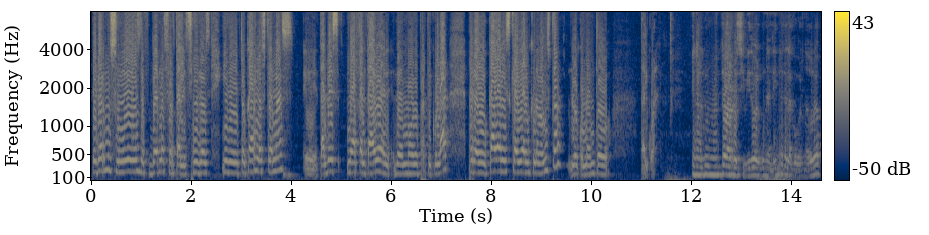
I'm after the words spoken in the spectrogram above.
de vernos unidos, de vernos fortalecidos y de tocar los temas. Eh, tal vez me ha faltado de modo particular, pero cada vez que hay algo que no me gusta, lo comento tal cual. ¿En algún momento ha recibido alguna línea de la gobernadora?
